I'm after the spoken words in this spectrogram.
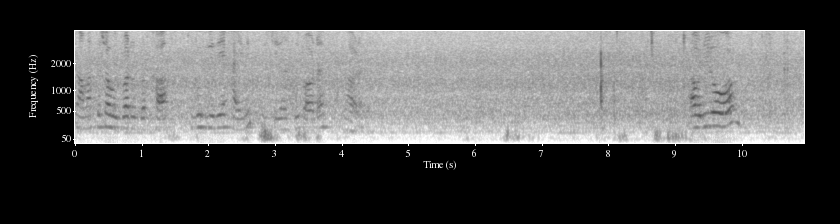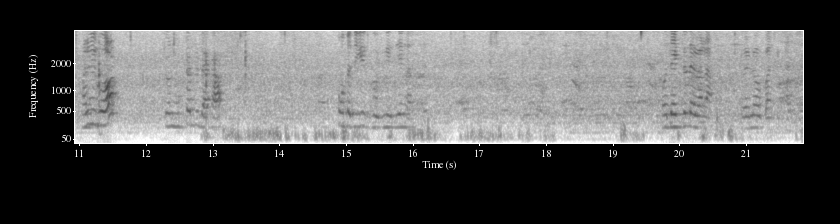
তো আমার তো সব উদ্ভট উদ্ভট খাওয়া। ঘুগনি দিয়ে খাইনি, মিষ্টি রস দিয়ে পরোটা ভালো লাগে। আর লিগো তোর মুখটা একটু দেখা। ওদিকে ঘুগনি দিয়ে খাচ্ছে ও দেখতে দেবে না ওই ও পাশে খাচ্ছে।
